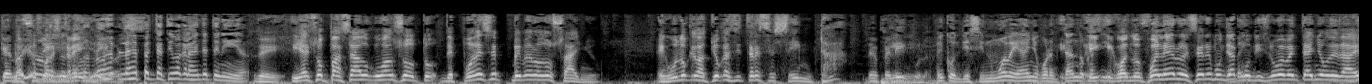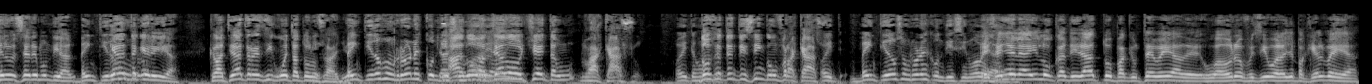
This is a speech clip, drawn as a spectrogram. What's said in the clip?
Que no, una las expectativas que la gente tenía. Sí, Y eso pasado con Juan Soto, después de ese primero dos años, en uno que batió casi 360. De película. Y con 19 años conectando casi. Y, y cuando fue el héroe de serie mundial con Veinte- 19, 20 años de edad, héroe de serie mundial, 22 ¿qué gente honrones. quería? Que batiera 350 todos los años. 22 honrones con Ah, 19 no, batea años. 280, un fracaso. Juan, 275, un fracaso. oíste, 22 honrones con 19 Enséñale ahí los candidatos para que usted vea de jugadores ofensivos del año, para que él vea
